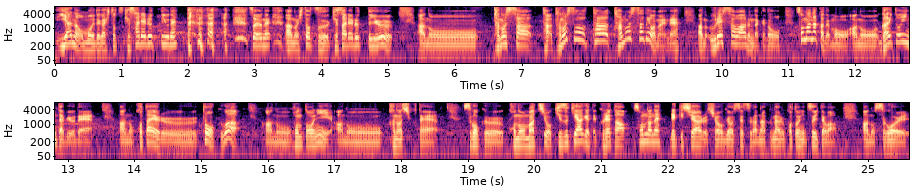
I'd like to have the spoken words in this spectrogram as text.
嫌な思い出が一つ消されるっていうね。そういうね、あの、一つ消されるっていう、あのー楽しさ、楽しさ、た、楽しさではないね。あの、嬉しさはあるんだけど、そんな中でも、あの、街頭インタビューで、あの、答えるトークは、あの、本当に、あの、悲しくて、すごく、この街を築き上げてくれた、そんなね、歴史ある商業施設がなくなることについては、あの、すごい、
